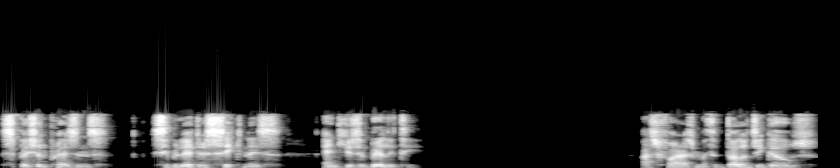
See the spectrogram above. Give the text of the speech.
spatial presence, simulator sickness, and usability. As far as methodology goes,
